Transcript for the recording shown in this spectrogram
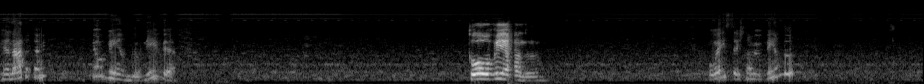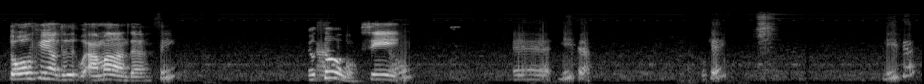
Renata está me ouvindo. Lívia? Estou ouvindo. Oi, vocês estão me ouvindo? Estou ouvindo, Amanda. Sim? Eu estou? Ah, Sim. Então, é, Lívia? Ok? Lívia?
